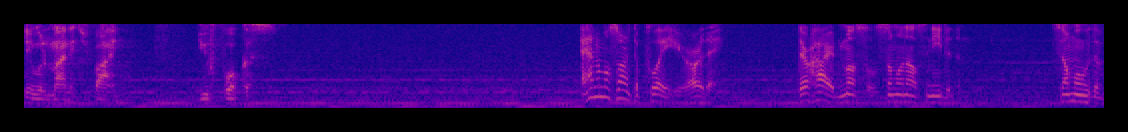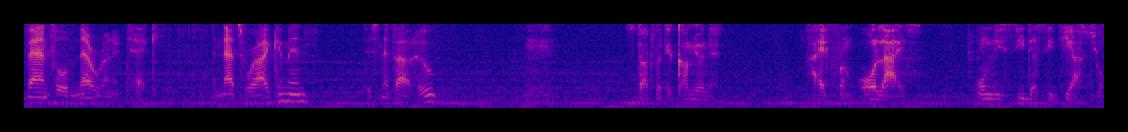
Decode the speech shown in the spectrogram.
They will manage fine. You focus. Animals aren't the play here, are they? They're hired muscle, someone else needed them. Someone with a van full of Netrunner tech. And that's where I come in? To sniff out who? Mm-hmm. Start with the camionette. Hide from all eyes. Only see the situation.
